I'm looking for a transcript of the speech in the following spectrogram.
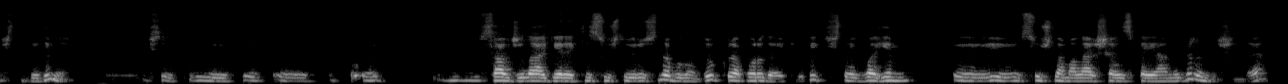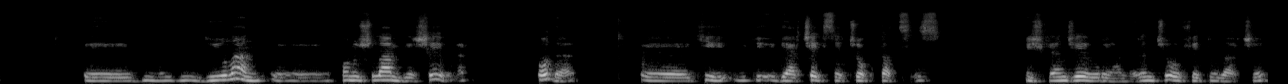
işte dedim ya, işte e, e, e, savcılığa gerekli suç duyurusunda bulunduk. Raporu da ekledik. İşte vahim e, suçlamalar şahıs beyanıdırın dışında e, duyulan, e, konuşulan bir şey var. O da e, ki gerçekse çok tatsız. İşkenceye uğrayanların çoğu Fethullahçı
